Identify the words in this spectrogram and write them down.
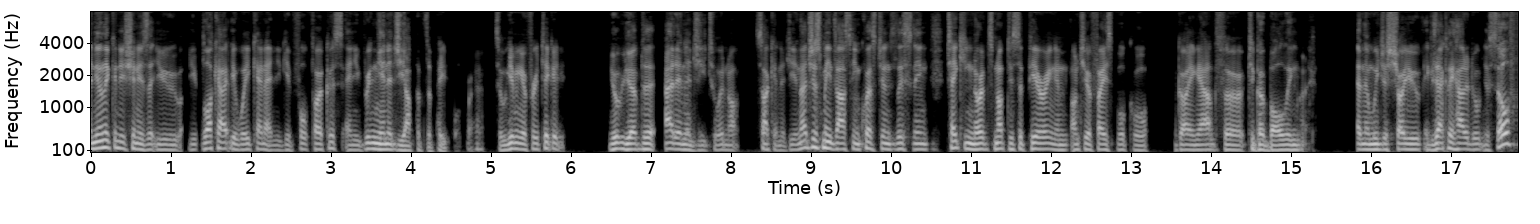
And the only condition is that you, you block out your weekend and you give full focus and you bring the energy up of the people, right? So we're giving you a free ticket. You, you have to add energy to it, not suck energy. And that just means asking questions, listening, taking notes, not disappearing and onto your Facebook or going out for, to go bowling. And then we just show you exactly how to do it yourself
